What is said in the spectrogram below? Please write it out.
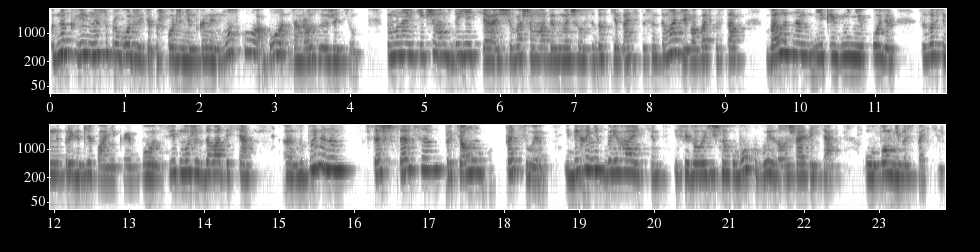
однак він не супроводжується пошкодженням тканин мозку або загрозою життю. Тому навіть якщо вам здається, що ваша мати зменшилася до 15 см, а батько став велетнем, який змінює колір, це зовсім не привід для паніки, бо світ може здаватися е, зупиненим, все ж серце при цьому працює, і дихання зберігається, і з фізіологічного боку ви залишаєтеся у повній безпеці.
